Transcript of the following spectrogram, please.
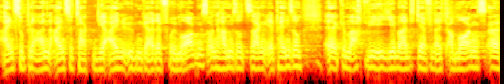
einzuplanen, einzutakten. Die einen üben gerne früh morgens und haben sozusagen ihr Pensum äh, gemacht wie jemand, der vielleicht auch morgens äh,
